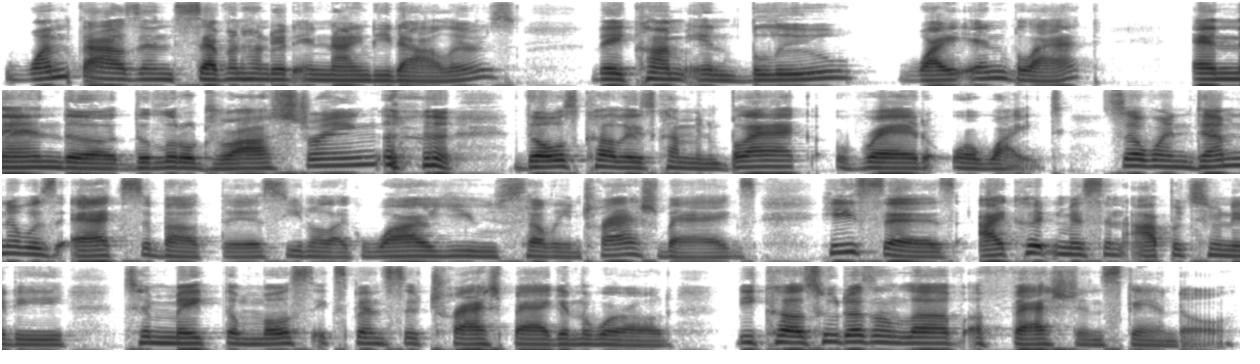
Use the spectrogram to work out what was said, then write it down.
one thousand seven hundred and ninety dollars. They come in blue, white, and black. And then the the little drawstring, those colors come in black, red, or white. So when Demna was asked about this, you know, like why are you selling trash bags? He says, "I couldn't miss an opportunity to make the most expensive trash bag in the world because who doesn't love a fashion scandal?"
